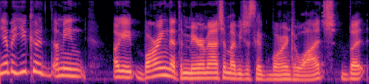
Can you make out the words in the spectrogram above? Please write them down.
yeah. But you could. I mean, okay, barring that the mirror matchup might be just like boring to watch, but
